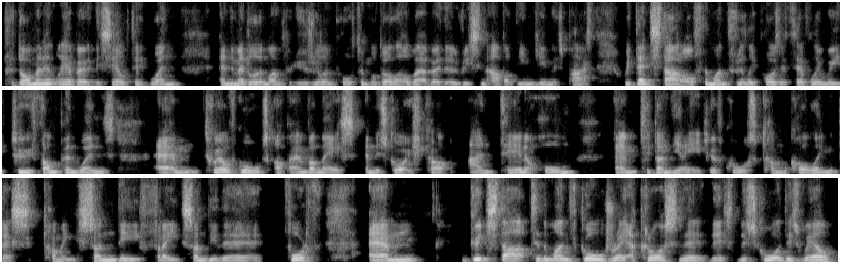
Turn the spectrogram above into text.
predominantly about the Celtic win in the middle of the month, which is really important. We'll do a little bit about the recent Aberdeen game that's passed. We did start off the month really positively with two thumping wins um, 12 goals up at Inverness in the Scottish Cup and 10 at home um, to Dundee United, who of course come calling this coming Sunday, Friday, Sunday the 4th. Um, good start to the month, goals right across the, the, the, squad as well.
